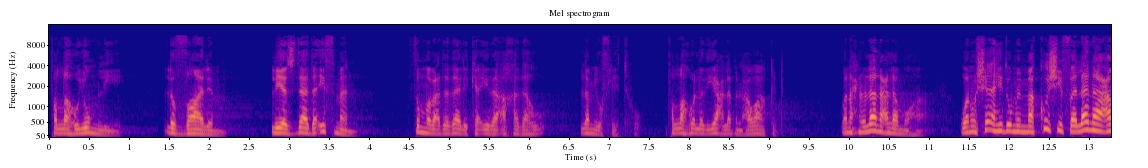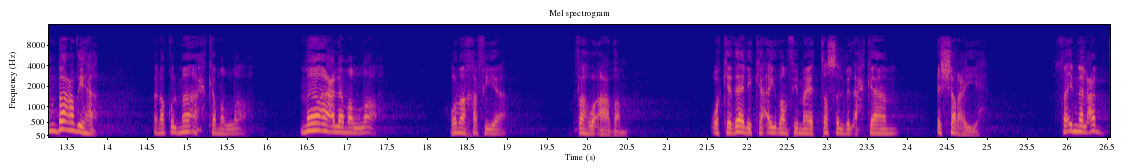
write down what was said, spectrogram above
فالله يملي للظالم ليزداد اثما ثم بعد ذلك إذا أخذه لم يفلته. فالله هو الذي يعلم العواقب ونحن لا نعلمها ونشاهد مما كشف لنا عن بعضها فنقول ما أحكم الله؟ ما أعلم الله؟ وما خفي؟ فهو أعظم. وكذلك أيضا فيما يتصل بالأحكام الشرعية. فإن العبد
